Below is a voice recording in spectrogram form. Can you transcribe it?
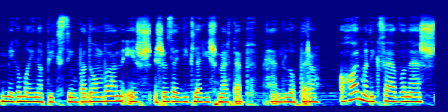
még a mai napig színpadon van, és, és az egyik legismertebb Handel opera. A harmadik felvonás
